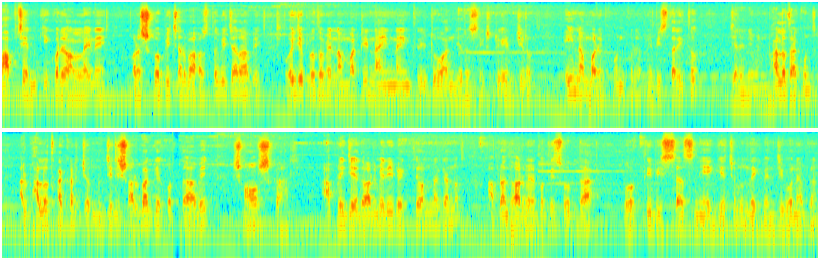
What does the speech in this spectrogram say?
ভাবছেন কি করে অনলাইনে হরস্কোপ বিচার বা হস্ত বিচার হবে? ওই যে প্রথমে নাম্বারটি nine nine three two one zero six two eight zero, এই নম্বরে ফোন করে আপনি বিস্তারিত জেনে নেবেন। ভালো থাকুন আর ভালো থাকার জন্য যেটি সর্বাগ্যে করতে হবে, সংস্কার। আপনি যে ধর্মেরই ব্যক্তি হন না কেন, আপনার ধর্মের প্রতি শ্রদ্ধা, ভক্তি, বিশ্বাস নিয়ে এগিয়ে চলুন, দেখবেন জীবনে আপনার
